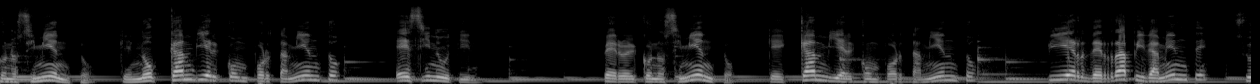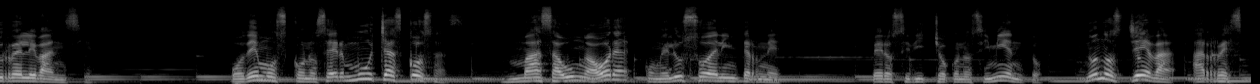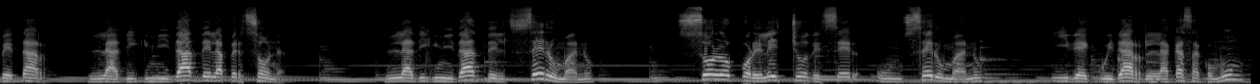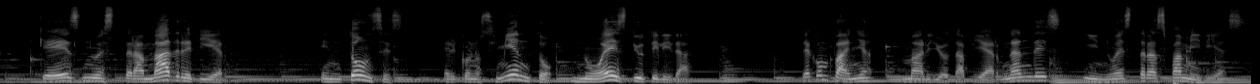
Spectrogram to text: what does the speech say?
conocimiento que no cambie el comportamiento es inútil, pero el conocimiento que cambia el comportamiento pierde rápidamente su relevancia. Podemos conocer muchas cosas, más aún ahora con el uso del Internet. Pero si dicho conocimiento no nos lleva a respetar la dignidad de la persona, la dignidad del ser humano, solo por el hecho de ser un ser humano y de cuidar la casa común que es nuestra madre tierra. Entonces, el conocimiento no es de utilidad. Te acompaña Mario Tapia Hernández y nuestras familias.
